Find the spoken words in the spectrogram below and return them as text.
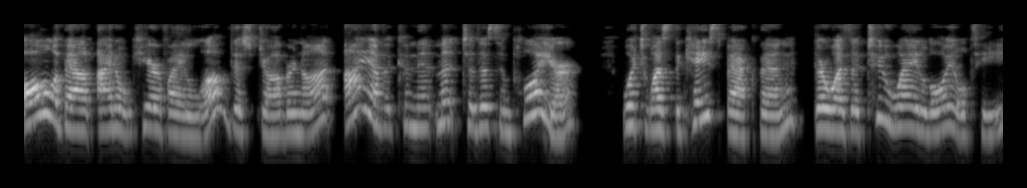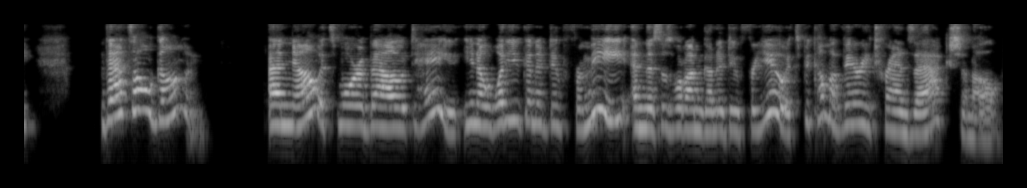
all about I don't care if I love this job or not. I have a commitment to this employer, which was the case back then. There was a two way loyalty. That's all gone. And now it's more about, hey, you know, what are you going to do for me? And this is what I'm going to do for you. It's become a very transactional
